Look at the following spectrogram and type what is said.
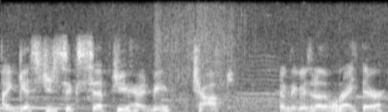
I guess you just accept your head being chopped. Look, there goes another one right there.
